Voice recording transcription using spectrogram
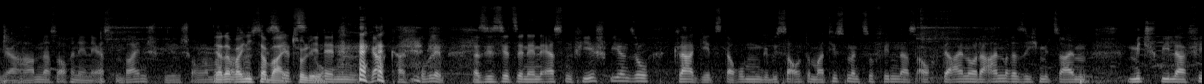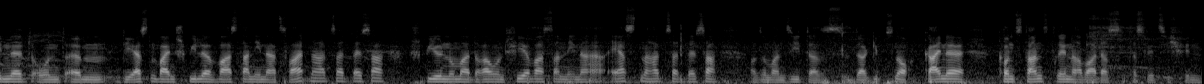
Wir haben das auch in den ersten beiden Spielen schon gemacht. Ja, da war ich also nicht dabei, Entschuldigung. Den, ja, kein Problem. Das ist jetzt in den ersten vier Spielen so. Klar geht es darum, gewisse Automatismen zu finden, dass auch der eine oder andere sich mit seinem Mitspieler findet. Und ähm, die ersten beiden Spiele war es dann in der zweiten Halbzeit besser. Spiel Nummer drei und vier war es dann in der ersten Halbzeit besser. Also man sieht, dass, da gibt es noch keine Konstanz drin, aber das, das wird sich finden.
